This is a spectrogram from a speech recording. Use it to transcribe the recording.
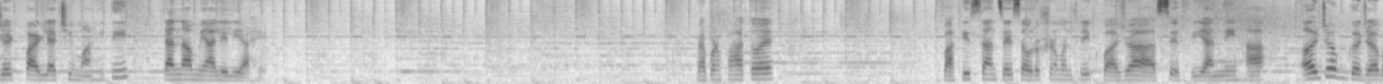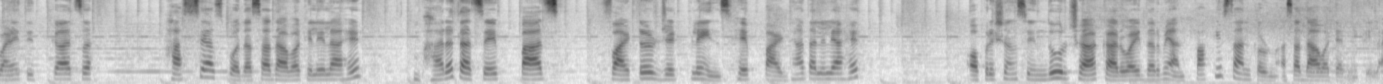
जेट पाडल्याची माहिती त्यांना मिळालेली आहे. आपण पाहतोय. पाकिस्तानचे संरक्षण मंत्री ख्वाजा आसिफ यांनी हा अजब गजब आणि तितकाच हास्यास्पद असा दावा केलेला आहे. भारताचे पाच फायटर जेट प्लेन्स हे पाडण्यात आलेले आहेत. ऑपरेशन सिंदूरच्या कारवाई दरम्यान पाकिस्तानकडून असा दावा त्यांनी केला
